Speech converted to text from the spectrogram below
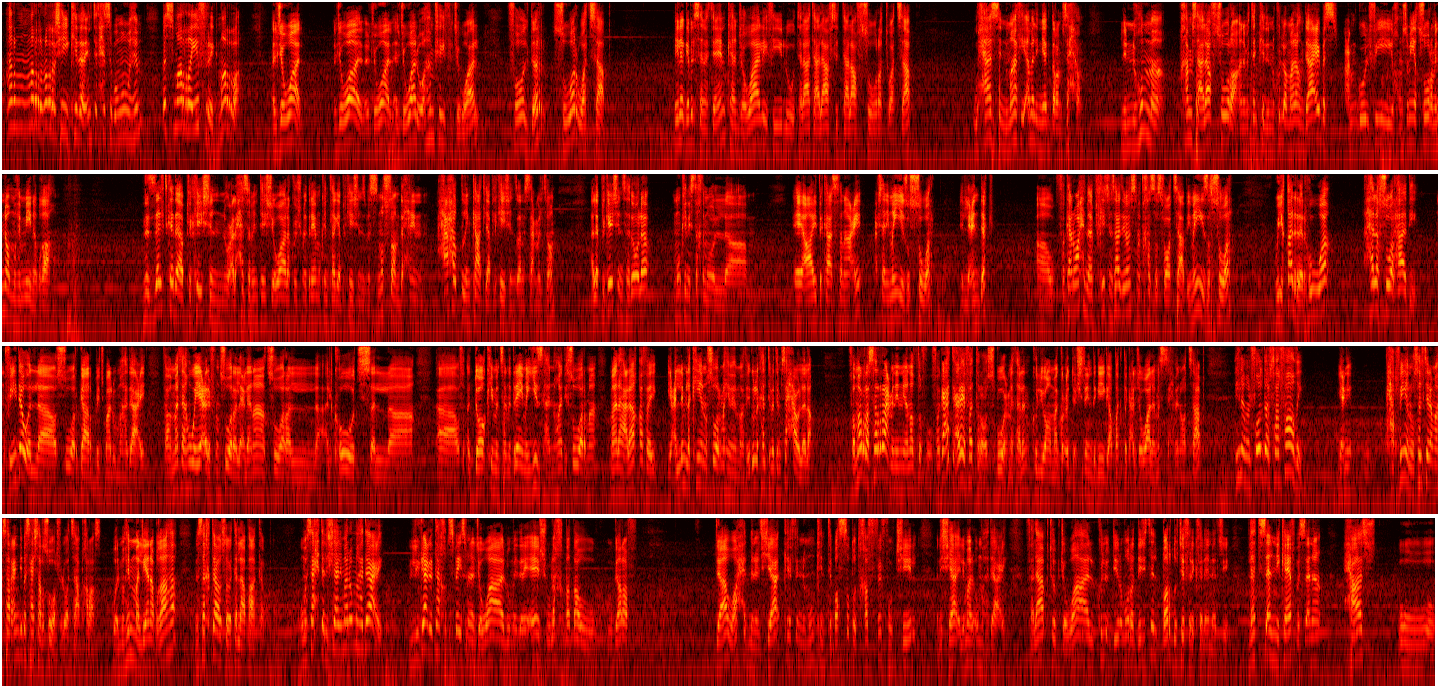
مره مره مرة شيء كذا أنت تحسبه مو مهم بس مرة يفرق مرة. الجوال الجوال الجوال الجوال وأهم شيء في الجوال فولدر صور واتساب. إلى قبل سنتين كان جوالي فيه له 3000 6000 صورة واتساب وحاسس إنه ما في أمل إني أقدر أمسحهم. لأنه هم خمسة آلاف صورة. أنا متأكد إنه كلهم ما لهم داعي بس عم نقول في 500 صورة منهم مهمين أبغاهم. نزلت كذا application وعلى حسب أنت إيش جوالك وإيش مدري ممكن تلاقي applications بس نصهم دحين حاحط لينكات ل applications أنا استعملتهم. ال applications هذولا ممكن يستخدموا ال AI ذكاء اصطناعي عشان يميزوا الصور اللي عندك. آه فكان واحد من ال applications هذه بس متخصص في واتساب يميز الصور ويقرر هو هل الصور هذه مفيدة ولا الصور garbage ما له ما داعي. فمثلا هو يعرف من صور الإعلانات صور ال quotes ال documents المدري يميزها إنه هذه صور ما ما لها علاقة فيعلم لك هي إنه صور ما هي مهمة. فيقول لك هل تبى تمسحها ولا لا. فمرة سرع من إني أنظفه. فقعدت عليه فترة أسبوع مثلا كل يوم أقعد 20 دقيقة أطقطق على الجوال أمسح من واتساب. إلى ما ال folder صار فاضي. يعني حرفيا وصلت إلى ما صار عندي بس 10 صور في الواتساب خلاص. والمهمة اللي أنا أبغاها نسختها وسويت لها backup ومسحت الأشياء اللي ما لها داعي. اللي قاعدة تاخذ space من الجوال ومدري إيش ولخبطة وقرف. ده واحد من الأشياء كيف إنه ممكن تبسط وتخفف وتشيل الأشياء اللي ما لها داعي. فلابتوب جوال كل دي الأمور ال digital برضو تفرق في ال energy. لا تسألني كيف بس أنا حاس و...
